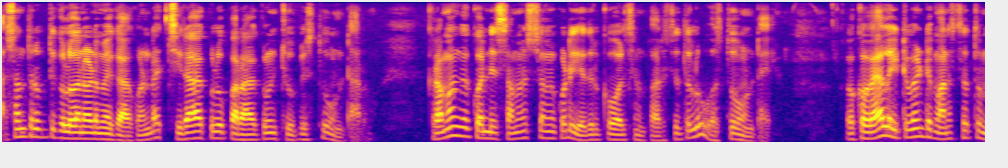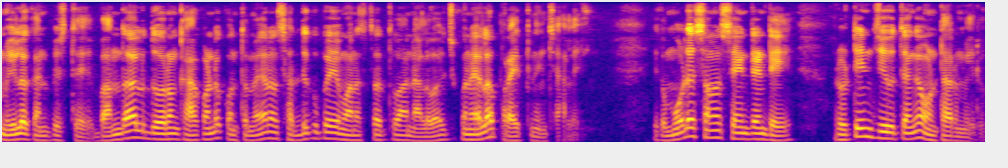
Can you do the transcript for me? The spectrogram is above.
అసంతృప్తికి లోనడమే కాకుండా చిరాకులు పరాకులను చూపిస్తూ ఉంటారు. క్రమంగా కొన్ని సమస్యలను కూడా ఎదుర్కోవాల్సిన పరిస్థితులు వస్తూ ఉంటాయి. ఒకవేళ ఇటువంటి మనస్తత్వం మీలో కనిపిస్తే బంధాలు దూరం కాకుండా కొంతమేర సర్దుకుపోయే మనస్తత్వాన్ని అలవర్చుకునేలా ప్రయత్నించాలి. ఇక మూడో సమస్య ఏంటంటే రొటీన్ జీవితంగా ఉంటారు మీరు.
